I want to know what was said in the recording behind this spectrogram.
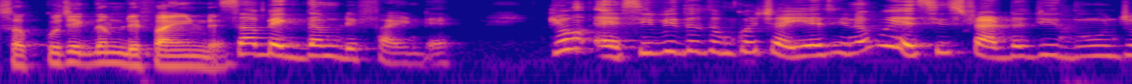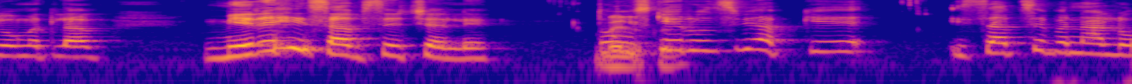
सब कुछ एकदम डिफाइंड है। सब एकदम डिफाइंड है। क्यों ऐसी भी तो तुमको चाहिए थी ना कोई ऐसी स्ट्रैटेजी दूँ जो मतलब मेरे हिसाब से चले। तो उसके रूल्स भी आपके हिसाब से बना लो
